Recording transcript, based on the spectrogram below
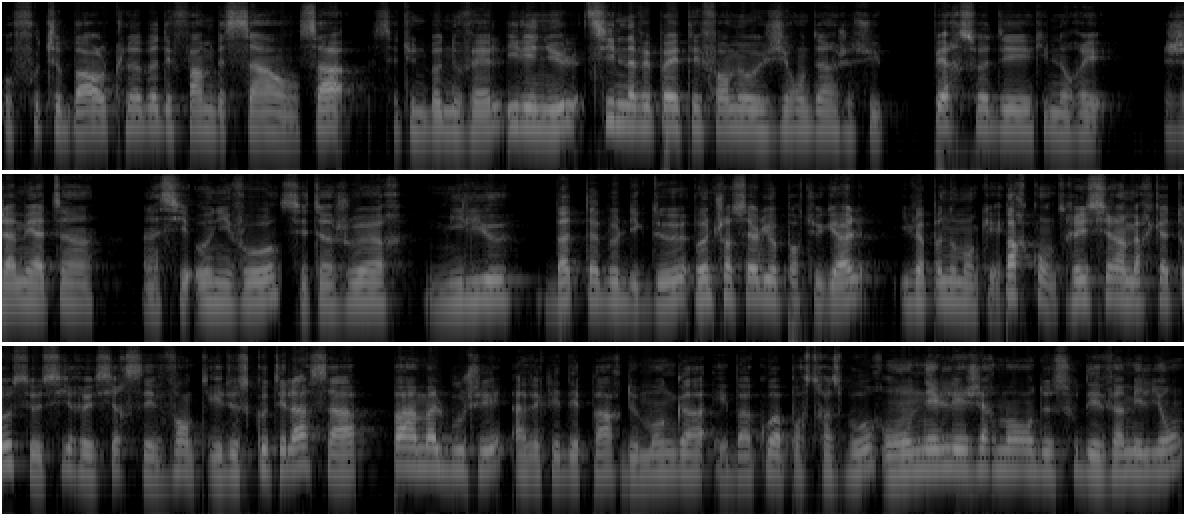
au Football Club des Femmes de Sound. Ça, c'est une bonne nouvelle. Il est nul. S'il n'avait pas été formé au Girondin, je suis persuadé qu'il n'aurait jamais atteint un si haut niveau. C'est un joueur milieu, bas de tableau de Ligue 2. Bonne chance à lui au Portugal. Il va pas nous manquer. Par contre, réussir un mercato, c'est aussi réussir ses ventes. Et de ce côté-là, ça a pas mal bougé avec les départs de Manga et Bakwa pour Strasbourg. On est légèrement en dessous des 20 millions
